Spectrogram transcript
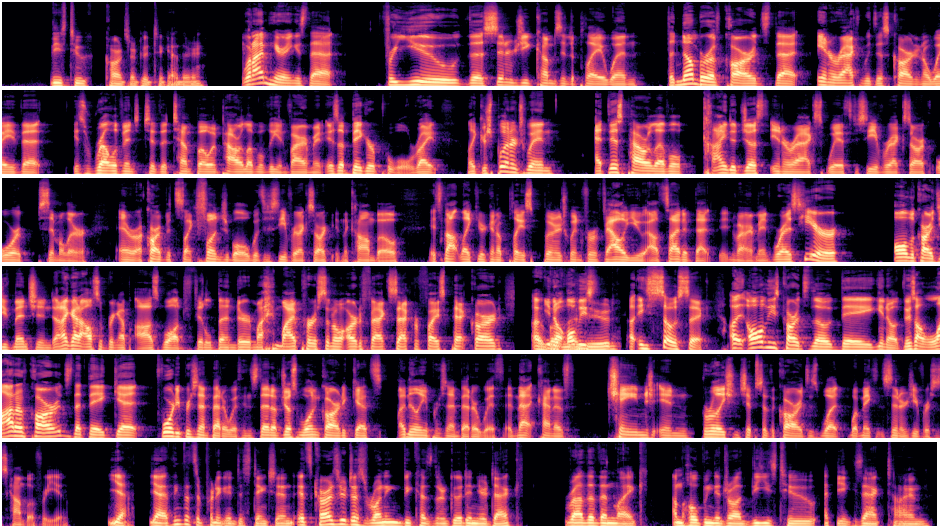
these two cards are good together. what I'm hearing is that for you, the synergy comes into play when the number of cards that interact with this card in a way that is relevant to the tempo and power level of the environment is a bigger pool, right? Like your Splinter Twin at this power level kind of just interacts with Deceiver Exarch or similar, or a card that's like fungible with Deceiver Exarch in the combo. It's not like you're going to play Splinter Twin for value outside of that environment. Whereas here, all the cards you've mentioned, and I got to also bring up Oswald Fiddlebender, my my personal artifact sacrifice pet card. I you know, all these dude. uh, he's so sick. Uh, all these cards though, they, you know, there's a lot of cards that they get 40% better with instead of just one card it gets a million percent better with. And that kind of change in relationships to the cards is what what makes it synergy versus combo for you. Yeah, yeah, I think that's a pretty good distinction. It's cards you're just running because they're good in your deck, rather than like I'm hoping to draw these two at the exact time,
